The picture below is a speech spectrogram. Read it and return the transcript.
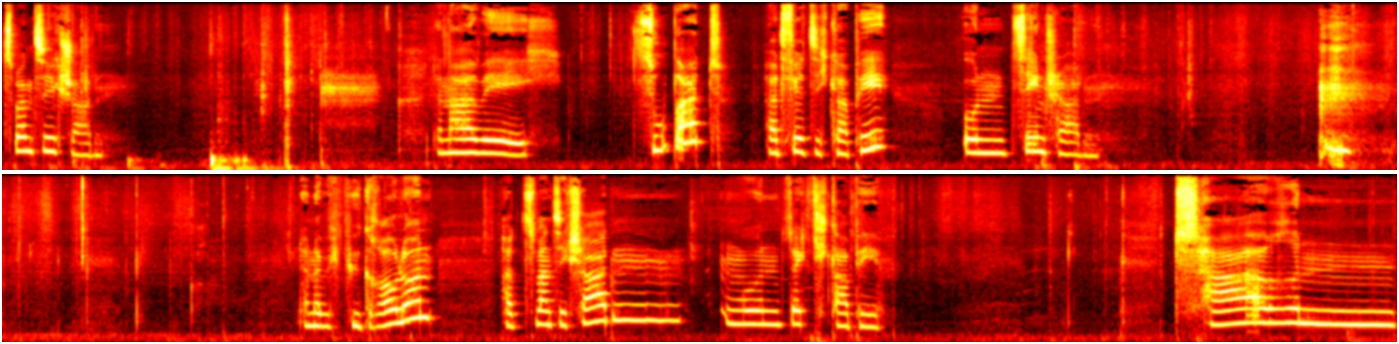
20 Schaden. Dann habe ich Zubat, hat 40 KP und 10 Schaden. Dann habe ich Pygraulon, hat 20 Schaden und 60 KP. Tarnpigonon,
